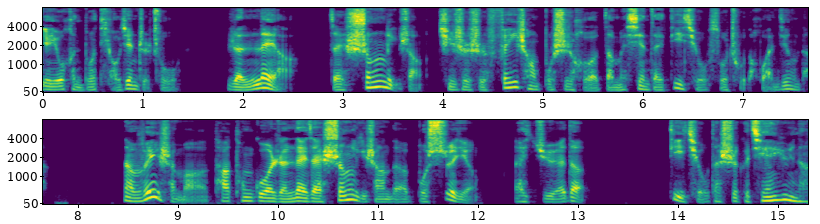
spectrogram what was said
也有很多条件指出，人类啊，在生理上其实是非常不适合咱们现在地球所处的环境的。那为什么他通过人类在生理上的不适应来觉得地球它是个监狱呢？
